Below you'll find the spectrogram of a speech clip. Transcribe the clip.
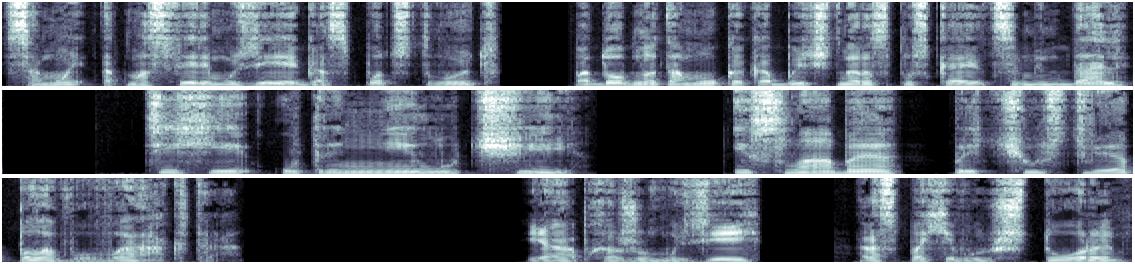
В самой атмосфере музея господствуют, подобно тому, как обычно распускается миндаль, тихие утренние лучи и слабое предчувствие полового акта. Я обхожу музей, распахиваю шторы,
